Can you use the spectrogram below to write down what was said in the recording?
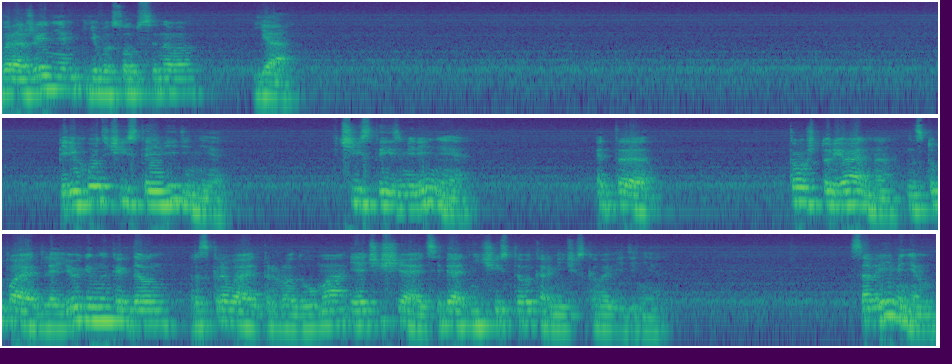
выражением его собственного я. Переход в чистое видение, в чистое измерение – это то, что реально наступает для йогина, когда он раскрывает природу ума и очищает себя от нечистого кармического видения – со временем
